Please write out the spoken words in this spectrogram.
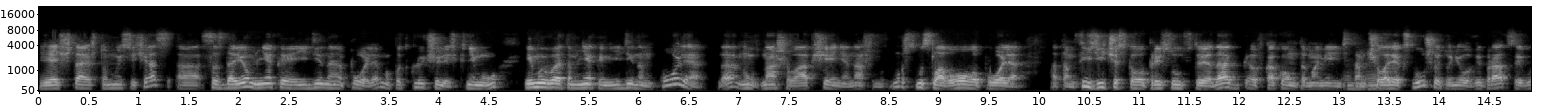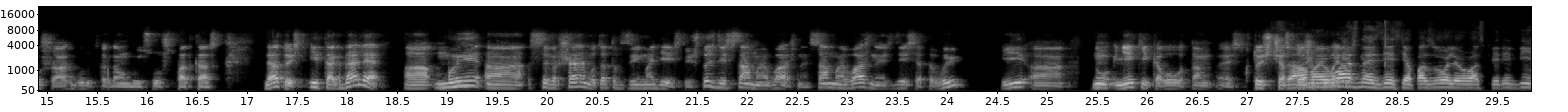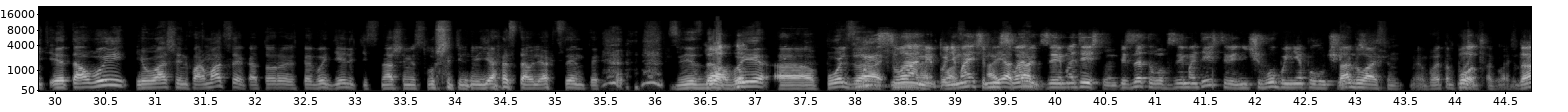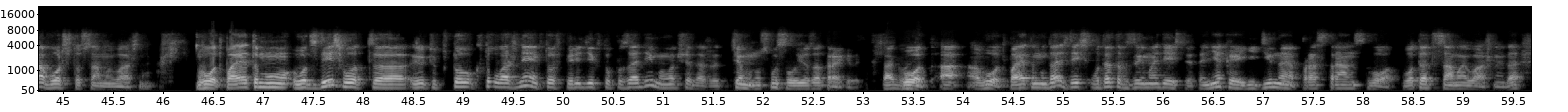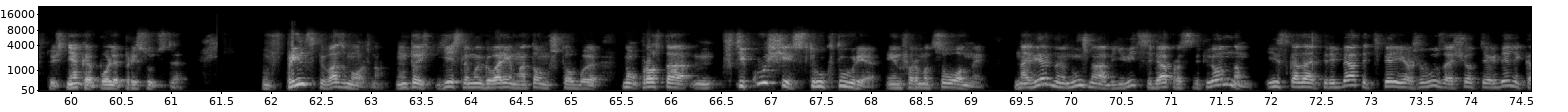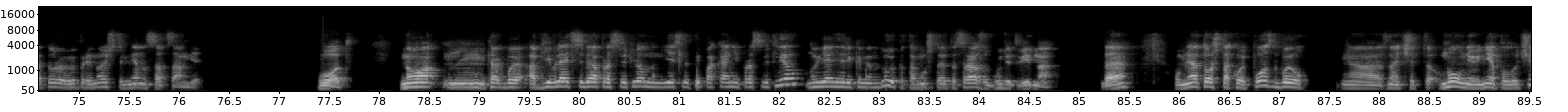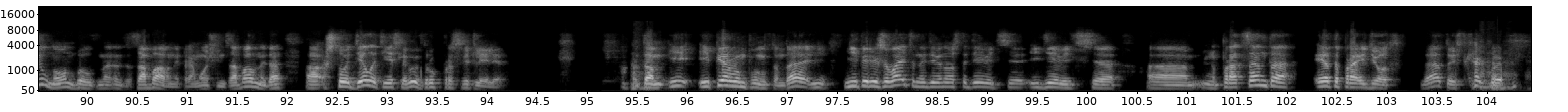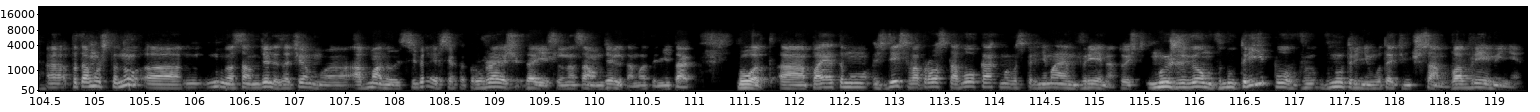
Я считаю, что мы сейчас э, создаем некое единое поле, мы подключились к нему, и мы в этом неком едином поле, да, ну, нашего общения, нашего ну, смыслового поля, а там физического присутствия, да, в каком-то моменте, там mm-hmm. человек слушает, у него вибрации в ушах будут, когда он будет слушать подкаст да, то есть и так далее, а, мы а, совершаем вот это взаимодействие. Что здесь самое важное? Самое важное здесь это вы и а, ну, некий, кого вот там, э, кто сейчас Самое тоже говорит. важное здесь, я позволю вас перебить, это вы и ваша информация, которую вы делитесь с нашими слушателями. Я расставлю акценты. Звезда, вот, вы, ну, а, польза. Мы с вами, понимаете, а мы а с вами так... взаимодействуем. Без этого взаимодействия ничего бы не получилось. Согласен, в этом вот, согласен. Да, вот что самое важное. Вот, поэтому вот здесь вот э, кто, кто важнее, кто впереди, кто позади, мы вообще даже тему, ну, смысл ее затрагивать. Согласен. Вот, а, вот, поэтому, да, здесь вот это взаимодействие, это некое единое пространство. Вот это самое важное, да, то есть некое поле присутствия. В принципе, возможно. Ну, то есть, если мы говорим о том, чтобы, ну, просто в текущей структуре информационной, наверное, нужно объявить себя просветленным и сказать, ребята, теперь я живу за счет тех денег, которые вы приносите мне на сатсанге. Вот. Но как бы объявлять себя просветленным, если ты пока не просветлел, ну, я не рекомендую, потому что это сразу будет видно да. У меня тоже такой пост был, а, значит, молнию не получил, но он был забавный, прям очень забавный, да. А, что делать, если вы вдруг просветлели? Там, и, и первым пунктом, да, не, не переживайте на 99,9% а, процента, это пройдет, да, то есть как бы, потому что, ну, ну, на самом деле, зачем обманывать себя и всех окружающих, да, если на самом деле там это не так. Вот, поэтому здесь вопрос того, как мы воспринимаем время, то есть мы живем внутри по внутренним вот этим часам, во времени,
